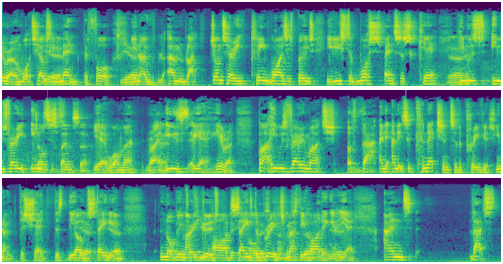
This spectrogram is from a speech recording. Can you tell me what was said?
era and what Chelsea Yeah. meant before. You know, um, like John Terry cleaned Wise's boots. He used to wash Spencer's kit. He was he was very John Spencer. Yeah, what a man, right? He was yeah hero, but he was very much of that, and and it's a connection to the previous. You know, the shed, the, the old stadium. Not being Matthew very good, Harding, saved the bridge. kind of Matthew stuff, Harding, yeah. yeah. and that's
